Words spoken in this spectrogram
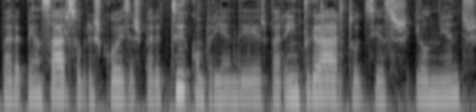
para pensar sobre as coisas, para te compreender, para integrar todos esses elementos,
